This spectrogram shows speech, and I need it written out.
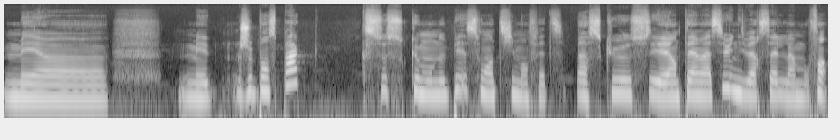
Mais, euh, mais je pense pas que, ce, que mon EP soit intime en fait. Parce que c'est un thème assez universel, l'amour. Enfin,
